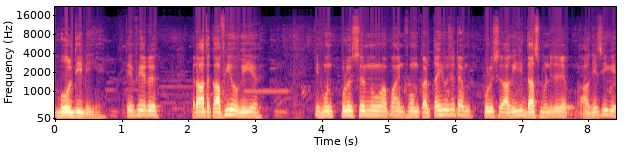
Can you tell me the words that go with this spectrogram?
ਬੋਲਦੀ ਨਹੀਂ ਹੈ। ਤੇ ਫਿਰ ਰਾਤ ਕਾਫੀ ਹੋ ਗਈ ਹੈ ਤੇ ਹੁਣ ਪੁਲਿਸ ਨੂੰ ਆਪਾਂ ਇਨਫੋਰਮ ਕਰਤਾ ਸੀ ਉਸੇ ਟਾਈਮ ਪੁਲਿਸ ਆ ਗਈ ਸੀ 10 ਮਿੰਟ 'ਚ ਆ ਗਏ ਸੀਗੇ।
